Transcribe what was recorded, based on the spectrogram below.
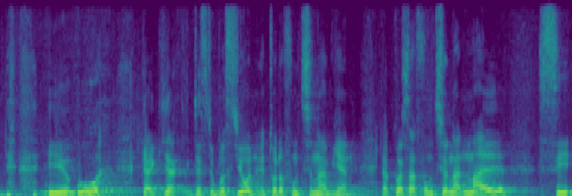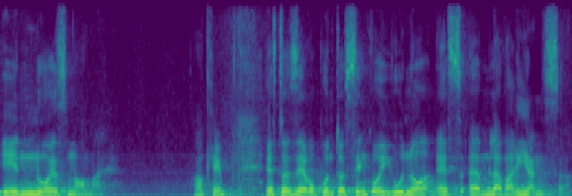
y U, cualquier distribución y todo funciona bien. Las cosas funcionan mal si E no es normal. ¿ok? Esto es 0.5 y 1 es em, la varianza.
